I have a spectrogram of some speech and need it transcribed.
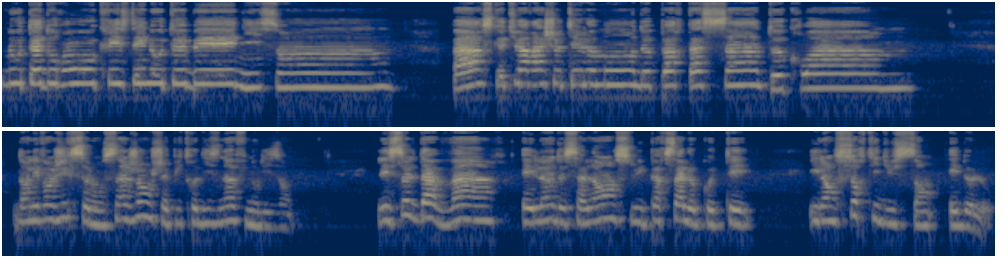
Nous t'adorons, Christ, et nous te bénissons, parce que tu as racheté le monde par ta sainte croix. Dans l'Évangile selon Saint Jean, chapitre 19, nous lisons Les soldats vinrent, et l'un de sa lance lui perça le côté. Il en sortit du sang et de l'eau.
